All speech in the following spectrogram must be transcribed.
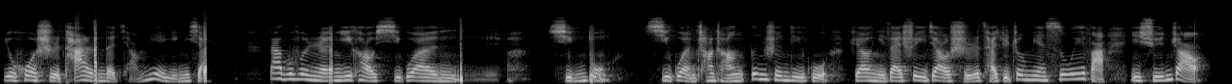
又或是他人的强烈影响。大部分人依靠习惯行动。习惯常常根深蒂固。只要你在睡觉时采取正面思维法，以寻找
